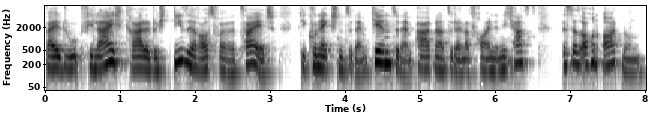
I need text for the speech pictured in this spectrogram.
weil du vielleicht gerade durch diese herausfordernde Zeit die Connection zu deinem Kind, zu deinem Partner, zu deiner Freundin nicht hast, ist das auch in Ordnung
